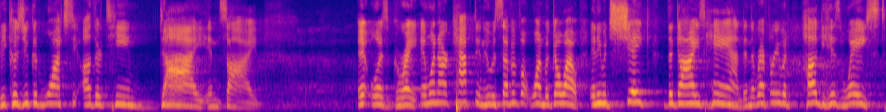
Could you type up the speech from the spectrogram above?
because you could watch the other team die inside. It was great. And when our captain, who was seven foot one, would go out and he would shake the guy's hand and the referee would hug his waist,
